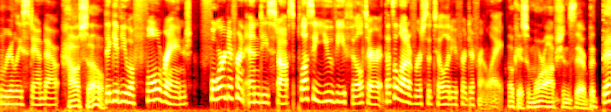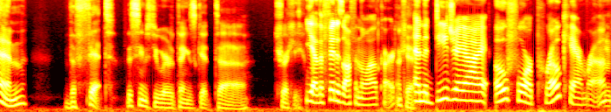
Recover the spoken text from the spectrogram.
really stand out. How so? They give you a full range, four different ND stops, plus a UV filter. That's a lot of versatility for different light. Okay, so more options there. But then the fit. This seems to be where things get uh, tricky. Yeah, the fit is often the wild card. Okay. And the DJI O4 Pro camera, Mm.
